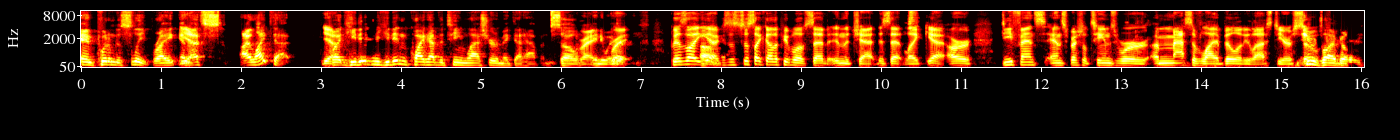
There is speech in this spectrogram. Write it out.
and put them to sleep, right? And Yeah. that's I like that. Yeah. But he didn't he didn't quite have the team last year to make that happen. So right anyway, right because like yeah Um, because it's just like other people have said in the chat is that like yeah our defense and special teams were a massive liability last year so huge liability.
